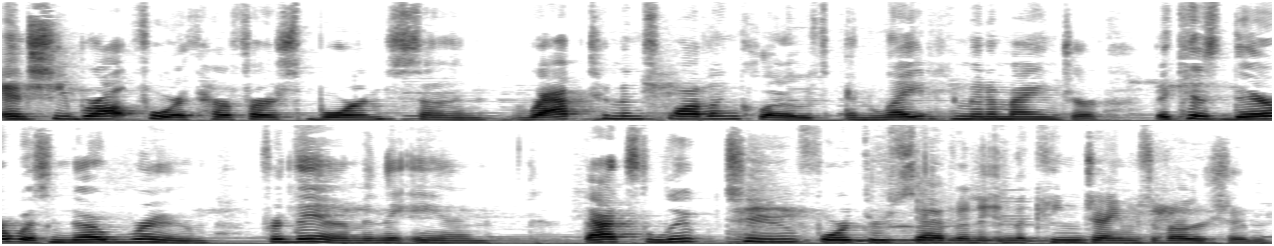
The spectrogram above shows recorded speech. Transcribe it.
And she brought forth her firstborn son, wrapped him in swaddling clothes, and laid him in a manger, because there was no room for them in the inn. That's Luke 2 4 through 7 in the King James Version.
